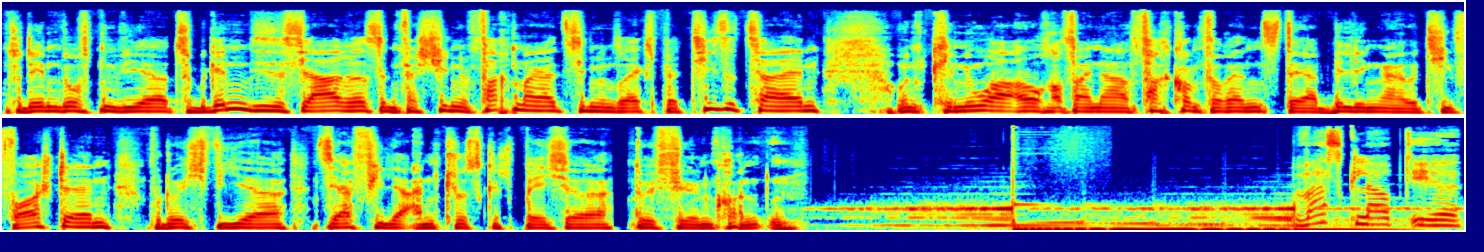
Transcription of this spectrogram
Zudem durften wir zu Beginn dieses Jahres in verschiedenen Fachmagazinen unsere Expertise sein und Quinoa auch auf einer Fachkonferenz der Billing IoT vorstellen, wodurch wir sehr viele Anschlussgespräche durchführen konnten. Was glaubt ihr,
